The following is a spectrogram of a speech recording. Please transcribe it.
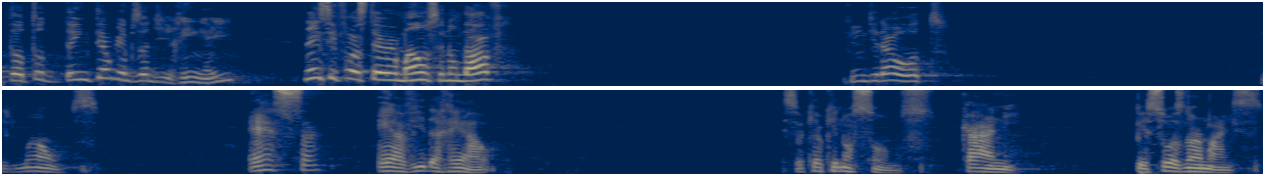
Tô, tô, tem, tem alguém precisando de rim aí? Nem se fosse teu irmão, você não dava. Quem dirá outro? Irmãos, essa é a vida real. Isso aqui é o que nós somos: carne, pessoas normais.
